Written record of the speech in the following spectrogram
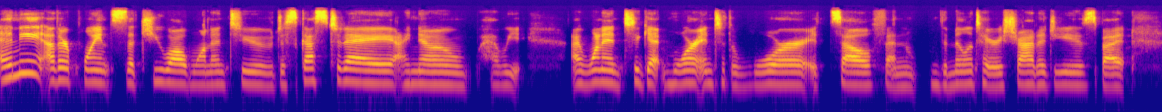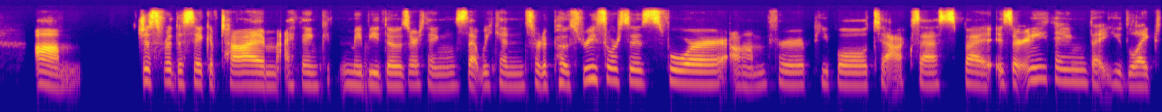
any other points that you all wanted to discuss today? I know how we I wanted to get more into the war itself and the military strategies, but um, just for the sake of time, I think maybe those are things that we can sort of post resources for um, for people to access. But is there anything that you'd like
